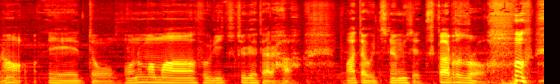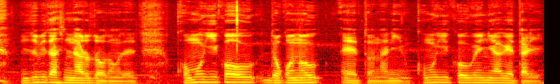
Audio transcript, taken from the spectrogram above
な？えー、っと、このまま降り続けたら、またうちの店浸かるぞ。水浸しになるぞと思って、小麦粉をどこの、えー、っと何、小麦粉を上に上げたり、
